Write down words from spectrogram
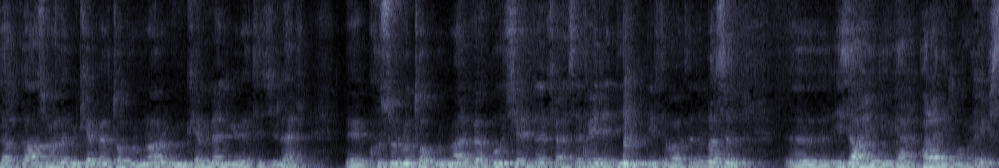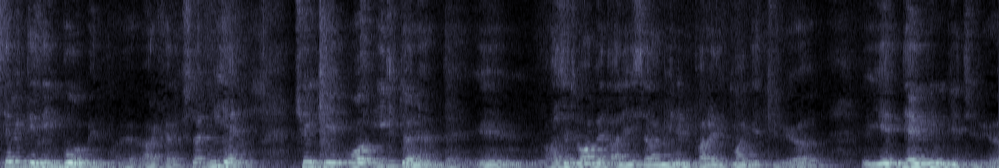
da- daha sonra da mükemmel toplumlar, mükemmel yöneticiler, e, kusurlu toplumlar ve bu şeyde felsefeyle din irtibatını nasıl e, izah ediyor yani paradigma olarak. Epistemik dediğim bu benim e, arkadaşlar. Niye? Çünkü o ilk dönemde e, Hz. Muhammed Aleyhisselam yeni bir paradigma getiriyor. ye- Devrim getiriyor.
